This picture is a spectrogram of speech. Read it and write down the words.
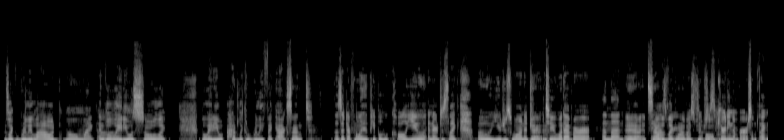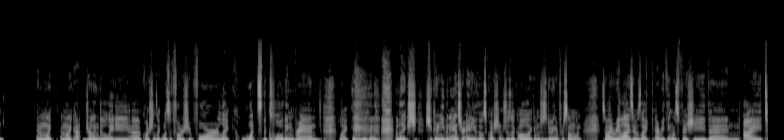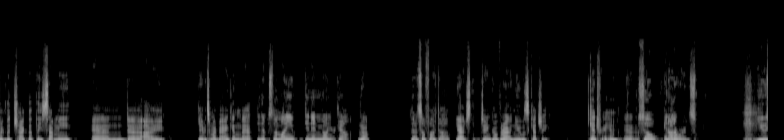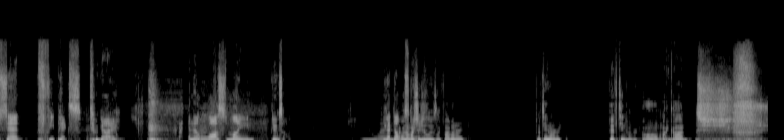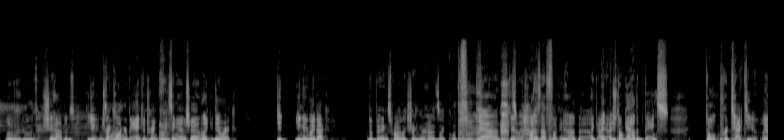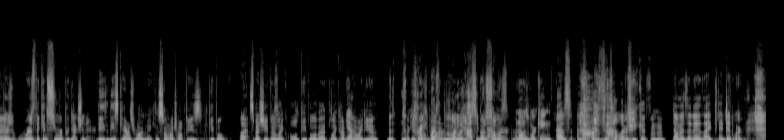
It was like really loud Oh my god. and the lady was so like the lady had like a really thick accent Those are definitely the people who call you and are just like, "Oh, you just want a trip Yeah. to whatever," and then yeah it sounded like for one your, of those social people security number or something. And i'm like i'm like uh, drilling the lady uh, questions like what's the photo shoot for? Like what's the clothing brand? Like and like sh- she couldn't even answer any of those questions. She was like oh like i'm just doing it for someone. So i realized it was like everything was fishy. Then i took the check that they sent me and uh, i gave it to my bank and they Did the, so the money didn't even go on your account. no. Dude, that's so fucked up. yeah it just didn't go through. I knew it was sketchy Good for you. yeah. So, in other words, you sent feet pics to a guy and then lost money doing so. You know what? You got double How much did you lose? Like 500? 1500? 1500. Oh my god. Oh my god. Shit happens. Did you That's try fine. calling your bank and trying fixing it and shit? Like, it didn't work? Did you didn't get your money back? The bank's probably like shaking their heads like what the fuck? Yeah. Dude, like, how does that fucking fucking happen? Like, I, I just don't get how the banks don't protect you. Like, Yeah. there's where's the consumer protection there? These these cameras are probably making so much off these people. Oh yeah, Especially if they're like old people that like have Yeah. no idea. but Like the how- crazy part is how that the money works. has to go When to I somewhere. was- when I was working as as a teller, because Mhm. dumb as it is, I, I did work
